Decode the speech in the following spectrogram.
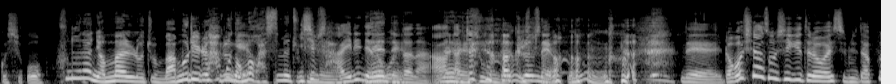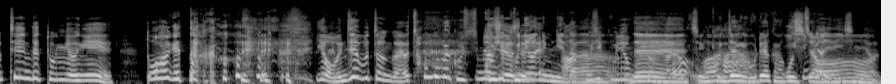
것이고. 훈훈한 연말로 좀 마무리를 하고 그러게요. 넘어갔으면 좋겠네요. 24일인데 네네. 더군다나. 아, 네. 날짜 좋은데요. 아, 그렇네요. 24일. 음. 네, 러시아 소식이 들어와 있습니다. 푸틴 대통령이 또 하겠다고. 이게 언제부터인가요? 1990년 99년입니다. 아, 99년부터인가요? 네, 지금 굉장히 오래 가고 20년, 있죠. 20년.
